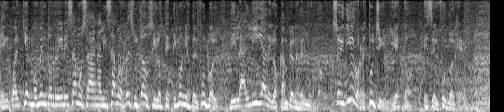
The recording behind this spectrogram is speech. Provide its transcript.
En cualquier momento regresamos a analizar los resultados y los testimonios del fútbol de la Liga de los Campeones del Mundo. Soy Diego Restucci y esto es el Fútbol Heavy.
